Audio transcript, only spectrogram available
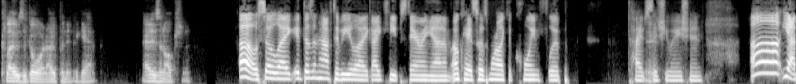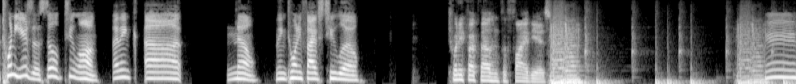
close the door and open it again. That is an option. Oh, so like it doesn't have to be like I keep staring at him. Okay, so it's more like a coin flip type Yeah. situation. Uh yeah, 20 years though, still too long. I think uh no. I think 25 is too low. Twenty five thousand for five years. Hmm.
